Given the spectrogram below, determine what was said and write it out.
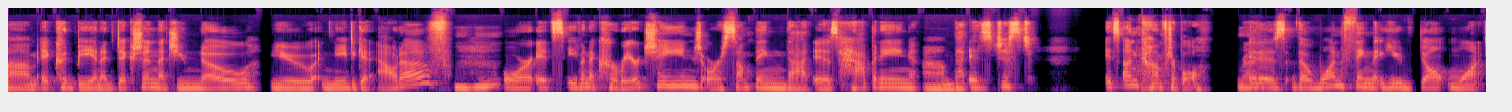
Um, it could be an addiction that you know you need to get out of, mm-hmm. or it's even a career change or something that is happening um, that is just it's uncomfortable Right. It is the one thing that you don't want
